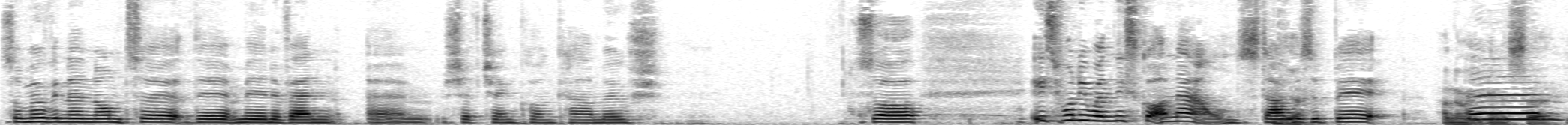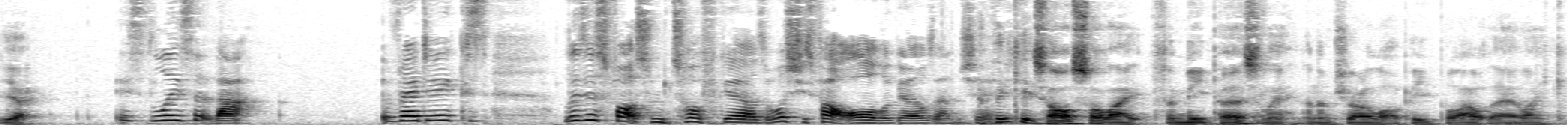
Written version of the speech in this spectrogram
So moving then on to the main event, um, Shevchenko and Carmouche. So it's funny when this got announced, I Yeah. was a bit, I know what you're gonna say. Um, Yeah, is Liz at that ready? Because Liz has fought some tough girls. Well, she's fought all the girls, hasn't she? I think it's also like for me personally, and I'm sure a lot of people out there like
